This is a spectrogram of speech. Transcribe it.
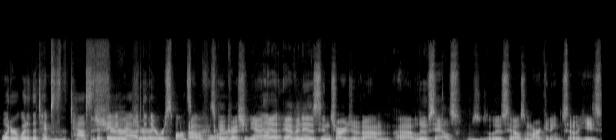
What are what are the types of tasks that Sure, they have sure. that they're responsible Oh, for? that's a good question. Yeah, Yeah. E- Evan is in charge of um, uh, Loo sales, Loo sales and marketing. So he's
